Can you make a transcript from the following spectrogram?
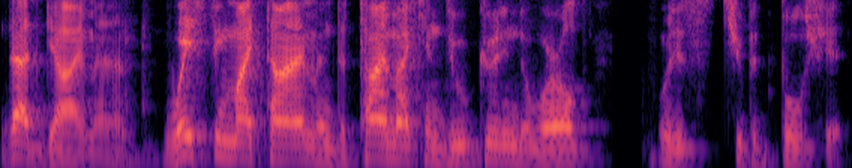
That guy, man, wasting my time and the time I can do good in the world with his stupid bullshit.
